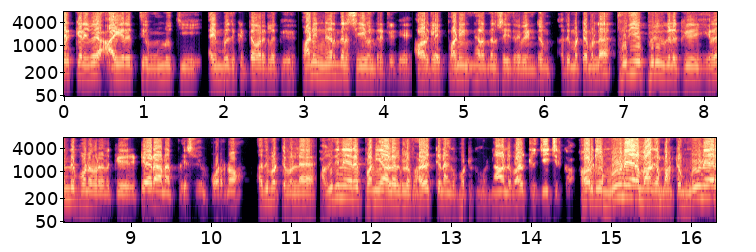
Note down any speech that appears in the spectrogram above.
ஏற்கனவே ஆயிரத்தி முன்னூத்தி ஐம்பது கிட்ட அவர்களுக்கு பணி நிரந்தரம் செய்ய வேண்டியிருக்கு. அவர்களை பணி நிரந்தரம் செய்திட வேண்டும். அது மட்டுமல்ல புதிய பிரிவுகளுக்கு இறந்து போனவர்களுக்கு ரிட்டையர்ட் ஆன பிளேஸ்லயும் போடணும். அது மட்டுமல்ல பகுதி நேர பணியாளர்கள் வழக்கு நாங்க போட்டிருக்கோம். ஒரு நாலு வழக்கில் ஜெயிச்சிருக்கோம். அவர்களை முழு நேரமாக மாற்றும் முழு நேர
